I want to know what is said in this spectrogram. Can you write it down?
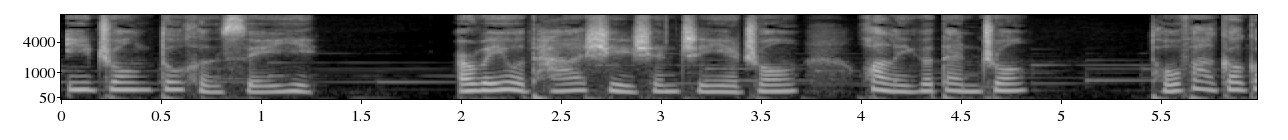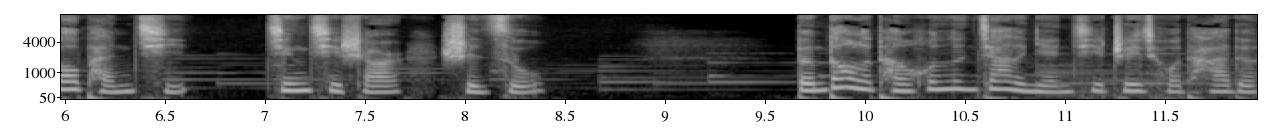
衣装都很随意。而唯有她是一身职业装，化了一个淡妆，头发高高盘起，精气神儿十足。等到了谈婚论嫁的年纪，追求她的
